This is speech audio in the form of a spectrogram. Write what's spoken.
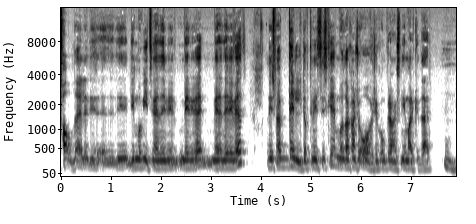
falle, eller de, de, de må vite mer enn, vet, mer enn, det vi vet. Og de som er veldig optimistiske, må da kanskje overse konkurransen i markedet der. Mm.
